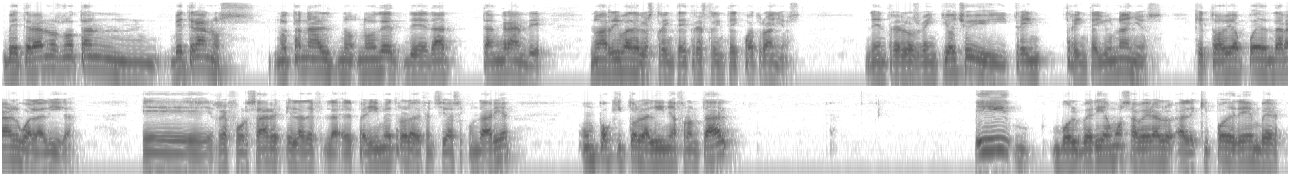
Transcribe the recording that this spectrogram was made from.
veteranos no tan veteranos, no tan altos, no, de edad tan grande, no arriba de los 33, 34 años, de entre los 28 y 31 años, que todavía pueden dar algo a la liga. Eh, reforzar el, perímetro, la defensiva secundaria, un poquito la línea frontal y volveríamos a ver al, equipo de Denver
